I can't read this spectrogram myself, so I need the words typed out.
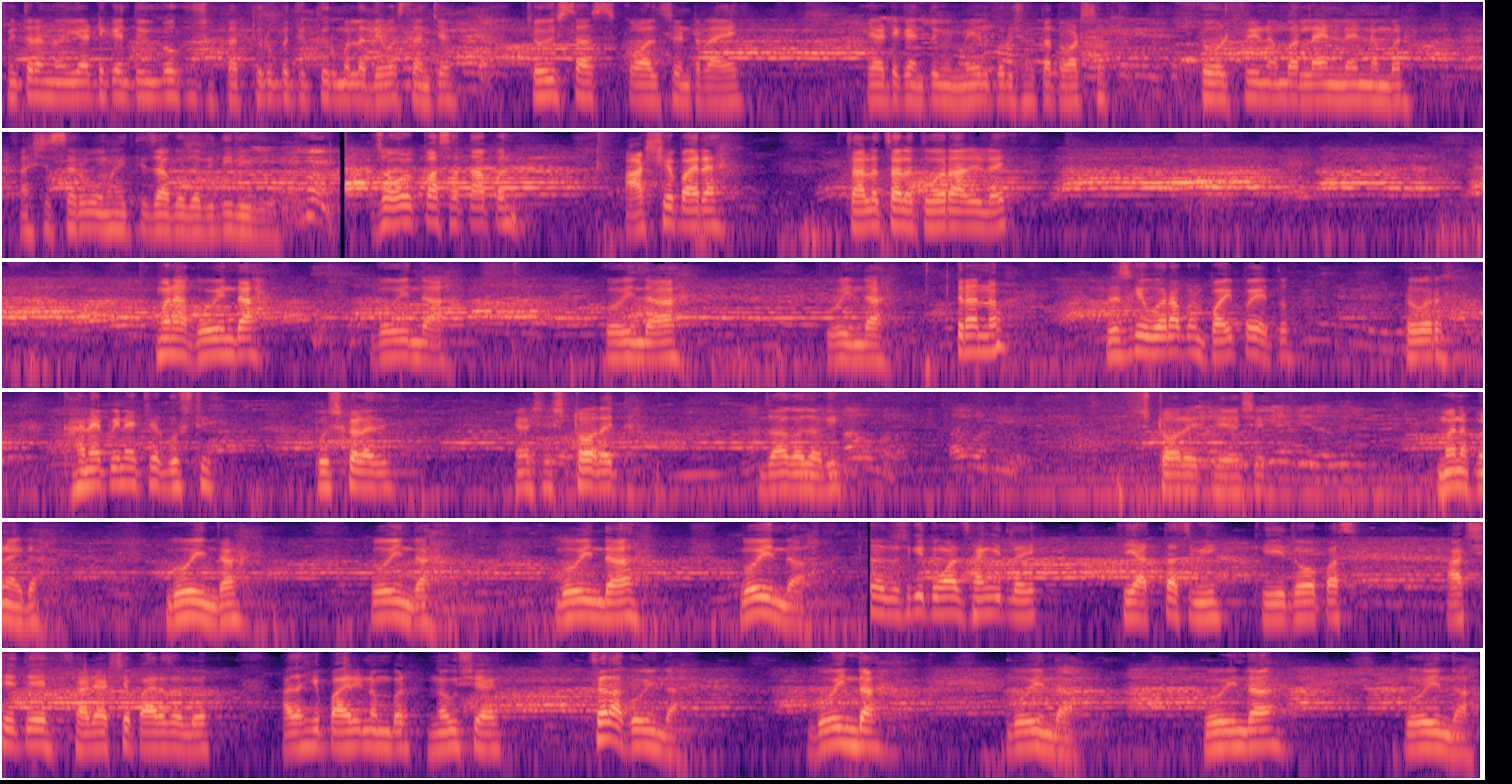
मित्रांनो या ठिकाणी तुम्ही बघू शकता तिरुपती तिरुमला देवस्थानचे चोवीस तास कॉल सेंटर आहे. या ठिकाणी तुम्ही मेल करू शकतात WhatsApp toll free number landline number अशी सर्व माहिती जागोजागी दिलेली आहे. जवळपास आता आपण आठशे पायऱ्या चालत चालत वर आलेलो आहे. म्हणा गोविंदा गोविंदा गोविंदा गोविंदा. मित्रांनो जसं की वर आपण पायी पाय येतो तर खाण्यापिण्याच्या गोष्टी पुष्कळ आहेत. हे असे स्टॉल आहेत जागोजागी. स्टॉल आहेत हे असे म्हणा पण एकदा गोविंदा गोविंदा गोविंदा गोविंदा जसं की तुम्हाला सांगितलं आहे की आत्ताच मी की जवळपास आठशे ते साडेआठशे पायऱ्या झालो आता ही पायरी नंबर नऊशे आहे चला गोविंदा गोविंदा गोविंदा गोविंदा गोविंदा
